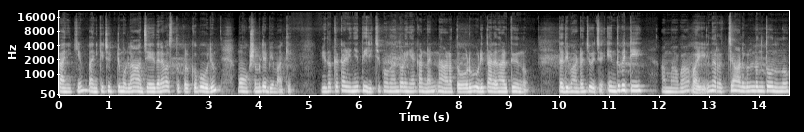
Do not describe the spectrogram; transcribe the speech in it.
തനിക്കും തനിക്ക് ചുറ്റുമുള്ള അചേതന വസ്തുക്കൾക്ക് പോലും മോക്ഷം ലഭ്യമാക്കി. ഇതൊക്കെ കഴിഞ്ഞ് തിരിച്ചു പോകാൻ തുടങ്ങിയ കണ്ണൻ നാണത്തോടുകൂടി തലതാഴ്ത്തി നിന്നു. ദതിപാണ്ഡൻ ചോദിച്ചു എന്തു പറ്റി? അമ്മാവ വഴിയിൽ നിറച്ച ആളുകളുണ്ടെന്ന് തോന്നുന്നു.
